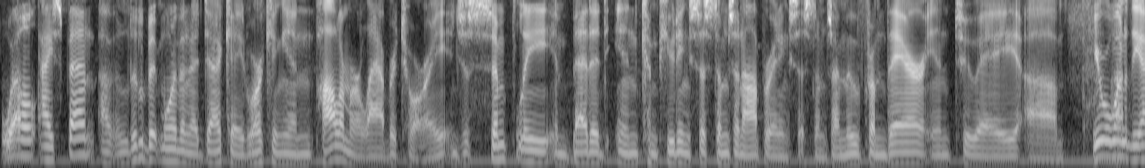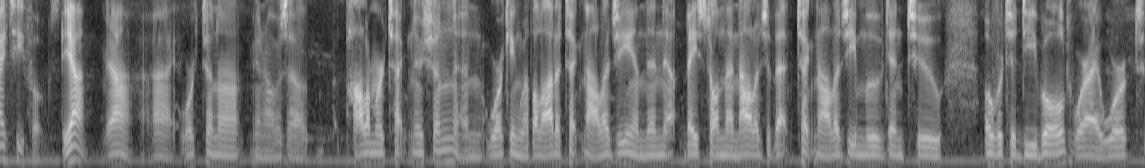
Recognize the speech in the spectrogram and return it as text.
Well, I spent a little bit more than a decade working in polymer laboratory, just simply embedded in computing systems and operating systems. I moved from there into a. Um, you were one uh, of the IT folks. Yeah, yeah. I worked in a you know I was a polymer technician and working with a lot of technology, and then based on the knowledge of that technology, moved into over to Diebold, where I worked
